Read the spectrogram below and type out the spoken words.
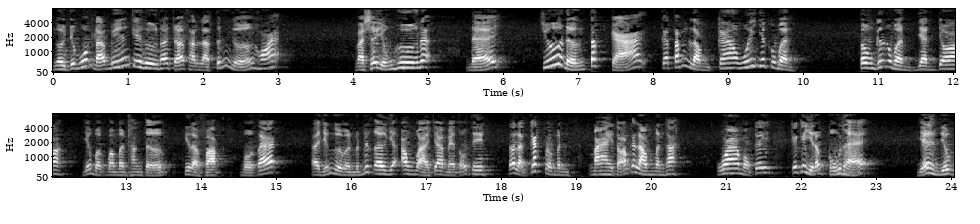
người trung quốc đã biến cái hương đó trở thành là tín ngưỡng hóa và sử dụng hương đó để chứa đựng tất cả cái tấm lòng cao quý nhất của mình, tôn kính của mình dành cho những bậc mà mình thần tượng như là phật, bồ tát hay những người mình mình biết ơn như ông bà cha mẹ tổ tiên. Đó là cách mà mình bày tỏ cái lòng mình thôi, qua một cái cái cái gì đó cụ thể, dễ hình dung.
